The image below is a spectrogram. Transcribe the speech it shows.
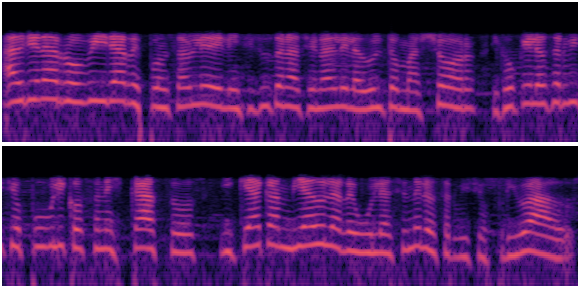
Adriana Rovira, responsable del Instituto Nacional del Adulto Mayor, dijo que los servicios públicos son escasos y que ha cambiado la regulación de los servicios privados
